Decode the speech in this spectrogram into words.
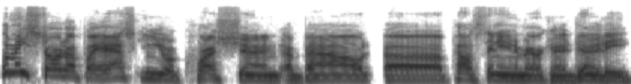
Let me start off by asking you a question about uh, Palestinian American identity.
